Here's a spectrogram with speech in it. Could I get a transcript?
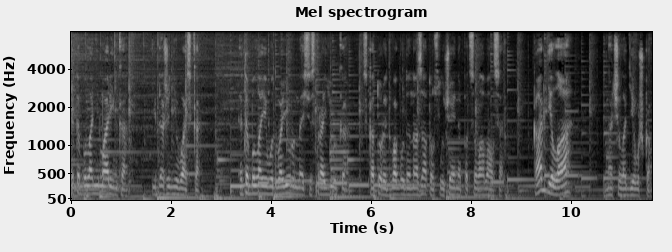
Это была не Маринка и даже не Васька. Это была его двоюродная сестра Юлька, с которой два года назад он случайно поцеловался. «Как дела?» – начала девушка.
